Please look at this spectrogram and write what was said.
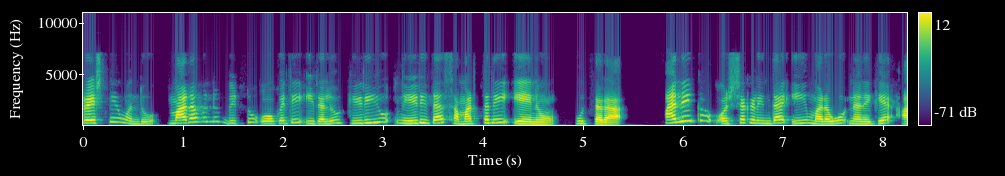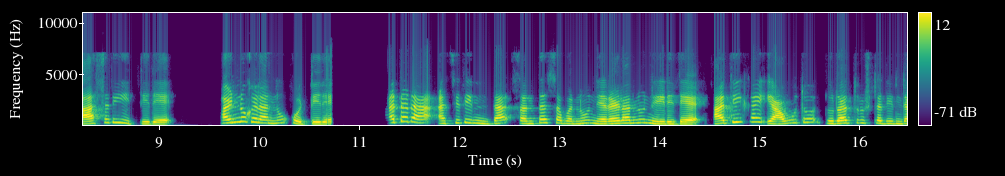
ಪ್ರಶ್ನೆ ಒಂದು. ಮರವನ್ನು ಬಿಟ್ಟು ಹೋಗದೇ ಇರಲು ಗಿಳಿಯು ನೀಡಿದ ಸಮರ್ಥನೆ ಏನು? ಉತ್ತರ. ಅನೇಕ ವರ್ಷಗಳಿಂದ ಈ ಮರವು ನನಗೆ ಆಸರಿ ಇಟ್ಟಿದೆ. ಹಣ್ಣುಗಳನ್ನು ಕೊಟ್ಟಿದೆ. ಅದರ ಹಸಿರಿನಿಂದ ಸಂತಸವನ್ನು ನೆರಳನ್ನು ನೀಡಿದೆ. ಅಧಿಕ ಯಾವುದೋ ದುರದೃಷ್ಟದಿಂದ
